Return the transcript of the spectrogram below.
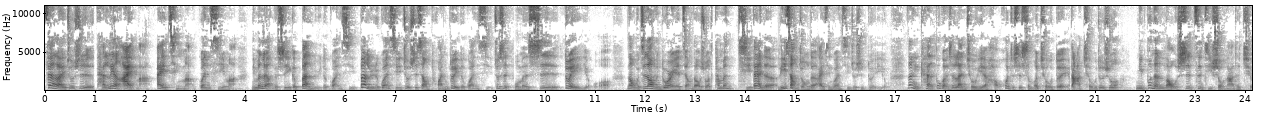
再来就是谈恋爱嘛，爱情嘛，关系嘛，你们两个是一个伴侣的关系，伴侣的关系就是像团队的关系，就是我们是队友哦。那我知道很多人也讲到说，他们期待的理想中的爱情关系就是队友。那你看，不管是篮球也好，或者是什么球队打球，就是说你不能老是自己手拿着球，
